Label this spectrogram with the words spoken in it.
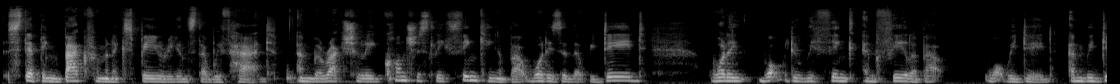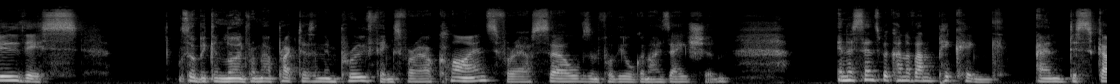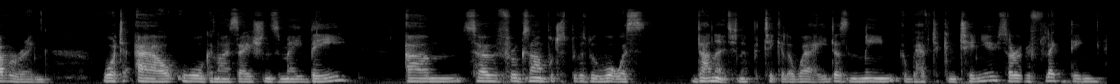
stepping back from an experience that we've had and we're actually consciously thinking about what is it that we did what what do we think and feel about what we did? And we do this so we can learn from our practice and improve things for our clients for ourselves and for the organization. In a sense we're kind of unpicking and discovering what our organizations may be. Um, so for example just because we've always done it in a particular way doesn't mean that we have to continue. So reflecting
